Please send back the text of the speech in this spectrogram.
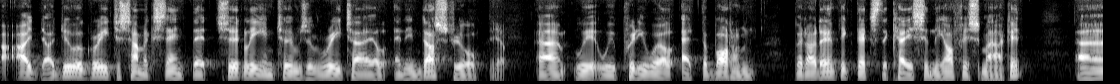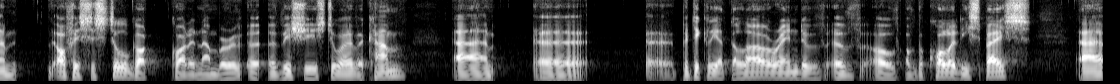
I, I, do agree to some extent that certainly in terms of retail and industrial, yep. um, we, we're pretty well at the bottom, but I don't think that's the case in the office market. Um, the office has still got quite a number of, of issues to overcome. Um, uh, uh, particularly at the lower end of, of, of, of the quality space. Uh,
